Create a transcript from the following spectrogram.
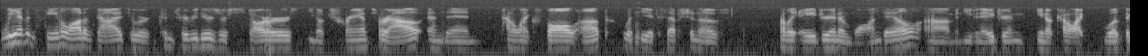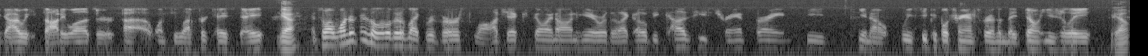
we haven't seen a lot of guys who are contributors or starters, you know, transfer out and then kind of like fall up, with the exception of probably Adrian and Wan'Dale, um, and even Adrian, you know, kind of like was the guy we thought he was, or uh, once he left for K State. Yeah. And so I wonder if there's a little bit of like reverse logic going on here, where they're like, oh, because he's transferring, he's, you know, we see people transfer and then they don't usually, Yep.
